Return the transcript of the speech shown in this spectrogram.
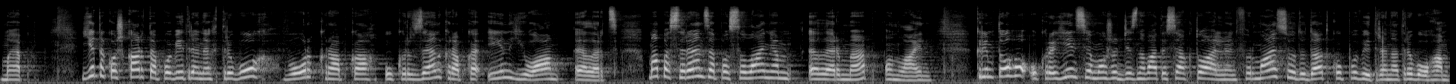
МЕП. Є також карта повітряних тривог war.ukrzen.in.ua.alerts. Мапа сирен за посиланням LRMAP онлайн. Крім того, українці можуть дізнаватися актуальну інформацію у додатку Повітряна тривога.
